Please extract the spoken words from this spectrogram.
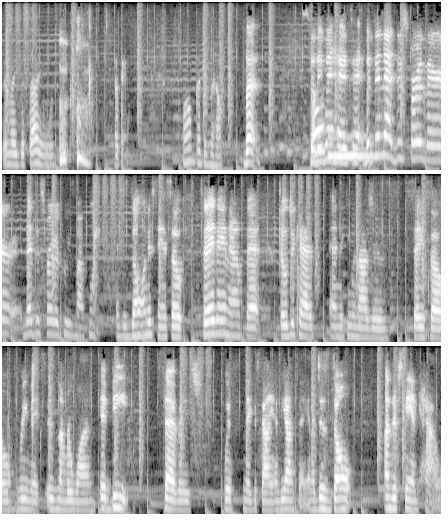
the Meg Thee Stallion one. okay. Well, that doesn't help. But so they oh, went head to head. But then that just further that just further proves my point. I just don't understand. So today they announced that Doja Cat and Nicki Minaj's Say So remix is number one. It beat Savage with Meg Thee Stallion and Beyonce. And I just don't understand how.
